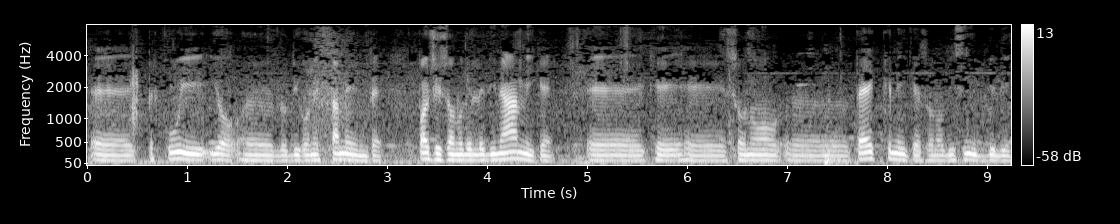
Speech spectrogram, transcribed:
Eh, per cui io eh, lo dico onestamente, poi ci sono delle dinamiche eh, che eh, sono tecniche, sono visibili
